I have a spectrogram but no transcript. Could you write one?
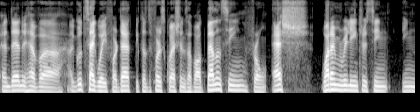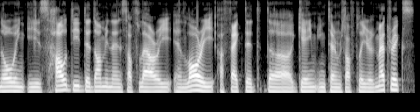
And then we have a, a good segue for that because the first question is about balancing from Ash. What I'm really interested in knowing is how did the dominance of Larry and Lawrie affected the game in terms of player metrics?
